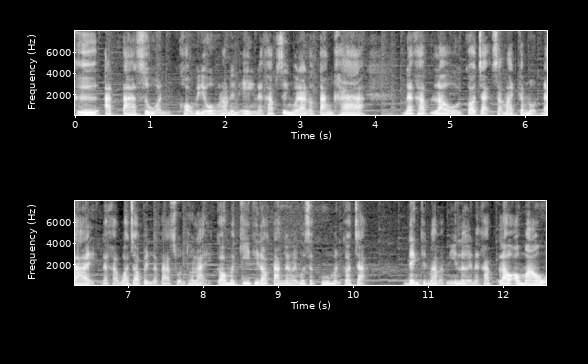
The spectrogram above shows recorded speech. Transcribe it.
คืออัตราส่วนของวิดีโอของเรานั่นเองนะครับ ซึ่งเวลาเราตั้งค่า นะครับเราก็จะสามารถกำหนดได้นะครับว่าจะเป็นอัตราส่วนเท่าไหร่ ก็เมื่อกี้ที่เราตั้งกันไว้เมื่อสักครู่มันก็จะเด้งขึ้นมาแบบนี้เลยนะครับ เราเอาเมาส์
